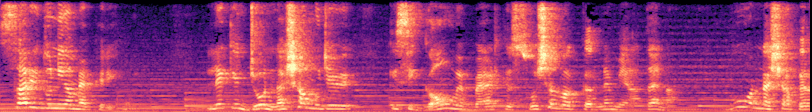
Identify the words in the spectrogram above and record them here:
सारी दुनिया में फिरी हूँ। लेकिन जो नशा मुझे किसी गाँव में बैठ के सोशल वर्क करने में आता है ना, वो नशा फिर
